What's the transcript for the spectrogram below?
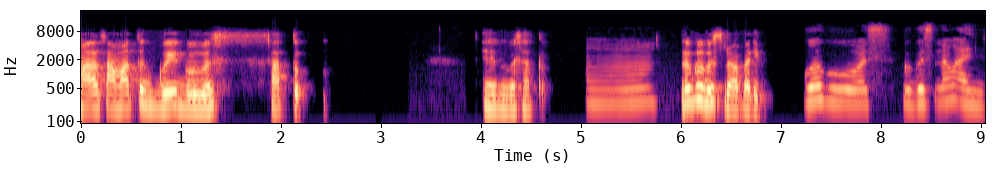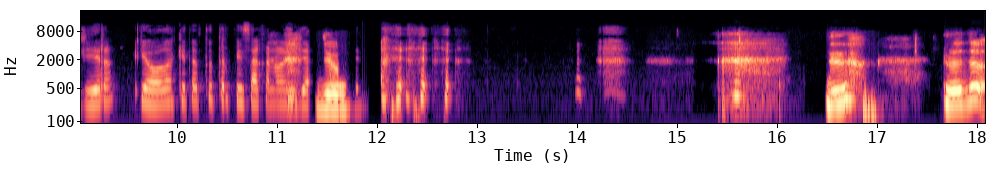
malam sama tuh gue gugus satu. Ya gugus satu. Hmm, Lu gugus berapa di gue gugus. Gugus 6 anjir. Ya Allah, kita tuh terpisahkan oleh jarak. Jum? Dulu, dulu tuh,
